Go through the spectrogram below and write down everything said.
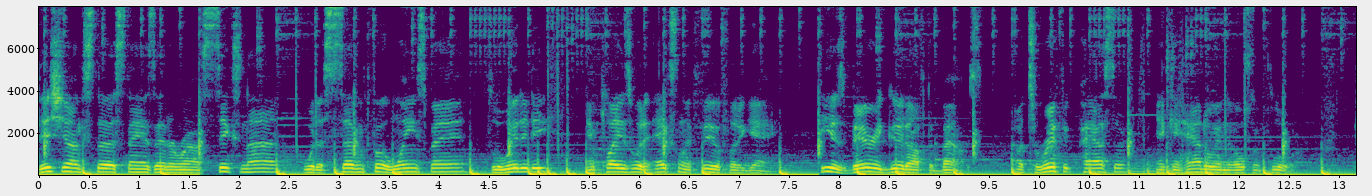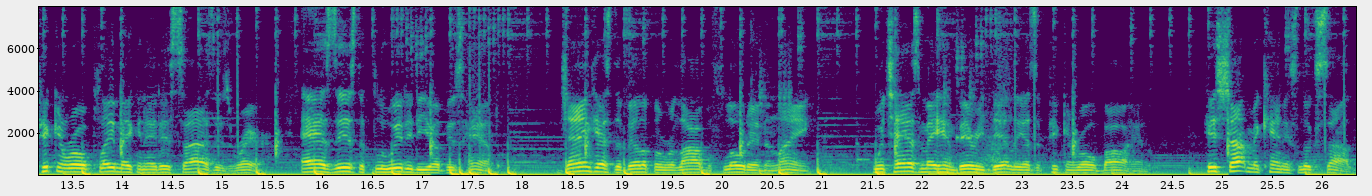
This young stud stands at around 6'9 with a 7 foot wingspan, fluidity, and plays with an excellent feel for the game. He is very good off the bounce, a terrific passer, and can handle in the open floor. Pick and roll playmaking at his size is rare, as is the fluidity of his handle. Dieng has developed a reliable floater in the lane which has made him very deadly as a pick and roll ball handler. His shot mechanics look solid,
